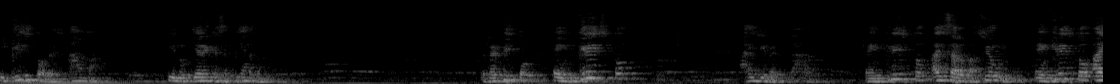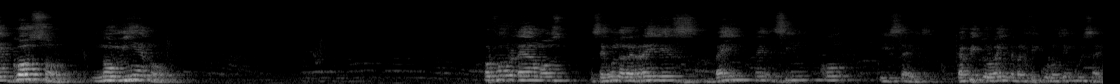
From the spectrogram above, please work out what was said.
Y Cristo les ama y no quiere que se pierdan. Repito, en Cristo hay libertad, en Cristo hay salvación, en Cristo hay gozo, no miedo. Por favor, leamos Segunda de Reyes 25 y 6 capítulo 20, versículos 5 y 6.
